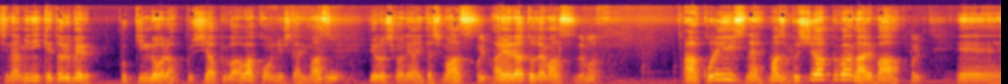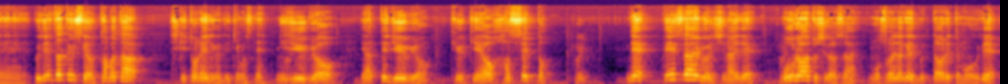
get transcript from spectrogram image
ちなみにケトルベル腹筋ローラープッシュアップバーは購入してあります。よろしくお願いいたします。はい。はい、ありがとうございまあすあこれいいですね。まずプッシュアップバーがあれば、はい。えー腕立て伏せを田畑式トレーニングができますね。20秒やって10秒休憩を8セット。はい。でペース配分しないでオールアウトしてください。もうそれだけでぶっ倒れてもう腕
